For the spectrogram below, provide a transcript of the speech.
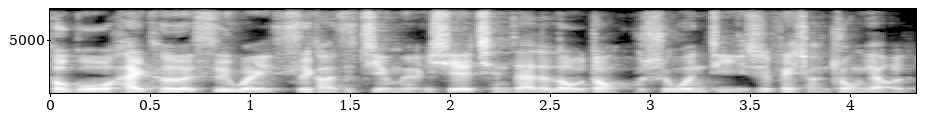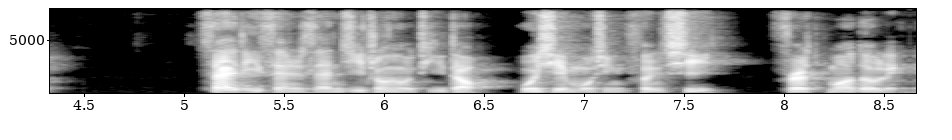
透过骇客思维思考自己有没有一些潜在的漏洞或是问题也是非常重要的。在第三十三集中有提到，威胁模型分析 （threat modeling）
